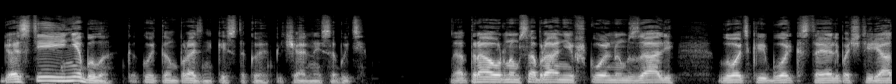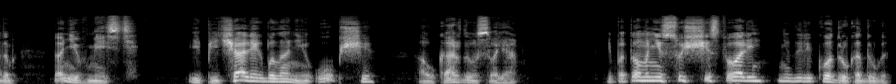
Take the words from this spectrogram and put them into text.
Гостей и не было. Какой там праздник, есть такое печальное событие. На траурном собрании в школьном зале Лодька и Борька стояли почти рядом, но не вместе. И печаль их была не общая, а у каждого своя. И потом они существовали недалеко друг от друга,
